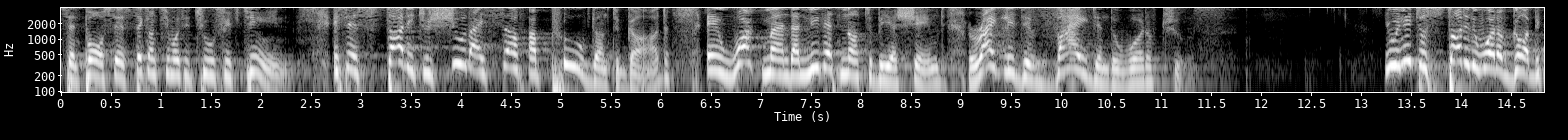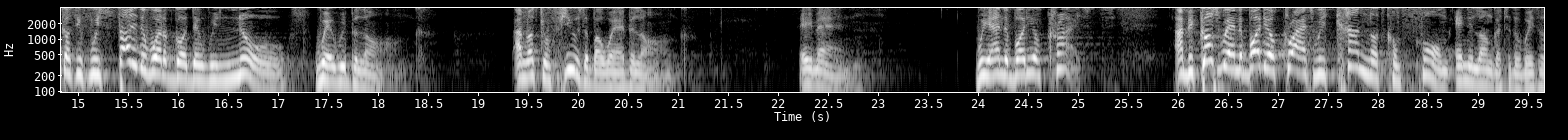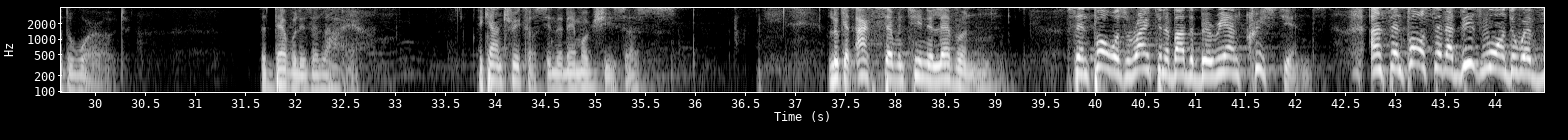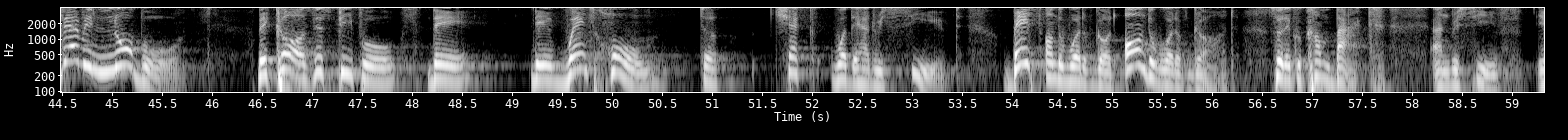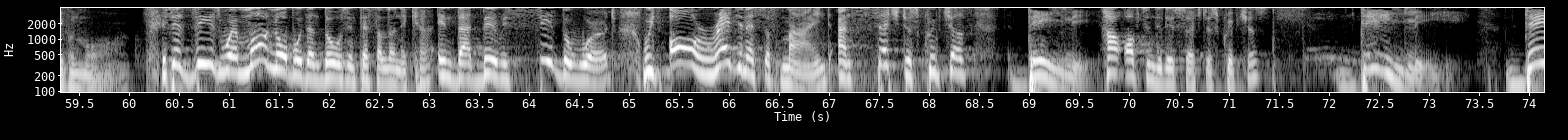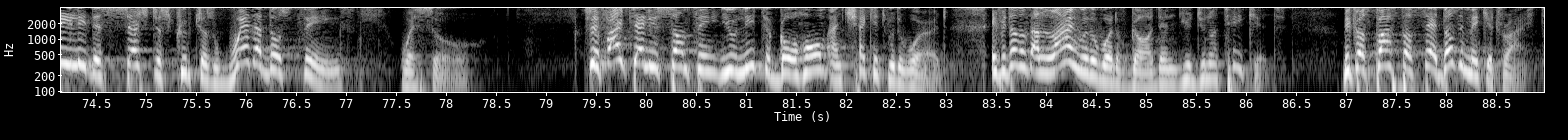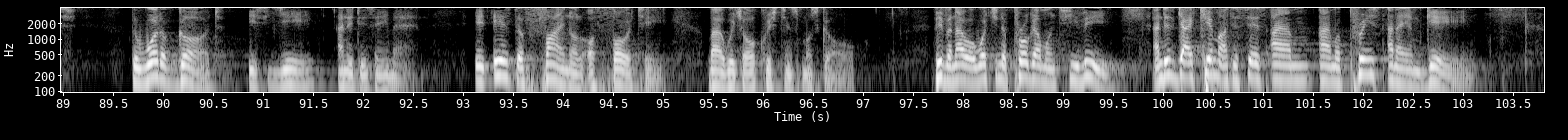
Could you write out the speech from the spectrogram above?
St. Paul says, 2 Timothy 2.15, it says, Study to shew thyself approved unto God, a workman that needeth not to be ashamed, rightly dividing the word of truth. You need to study the word of God because if we study the word of God, then we know where we belong. I'm not confused about where I belong. Amen. We are in the body of Christ. And because we're in the body of Christ, we cannot conform any longer to the ways of the world. The devil is a liar. He can't trick us in the name of Jesus. Look at Acts 17 11. St. Paul was writing about the Berean Christians. And St. Paul said that these ones they were very noble because these people they they went home to check what they had received based on the word of God, on the word of God, so they could come back and receive even more. It says, These were more noble than those in Thessalonica, in that they received the word with all readiness of mind and searched the scriptures daily. How often did they search the scriptures? Daily. Daily they searched the scriptures whether those things were so. So if I tell you something, you need to go home and check it with the word. If it doesn't align with the word of God, then you do not take it. Because pastor said doesn't make it right. The word of God is yea and it is amen. It is the final authority by which all Christians must go. Viv and I were watching a program on TV, and this guy came out. He says, I am, I am a priest and I am gay.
